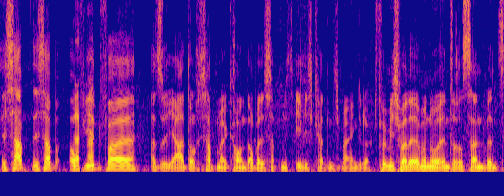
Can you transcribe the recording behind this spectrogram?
ich hab, ich hab auf jeden Fall, also ja, doch, ich habe meinen Account, aber ich habe mich Ewigkeiten nicht mehr eingeloggt. Für mich war der immer nur interessant, wenn es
